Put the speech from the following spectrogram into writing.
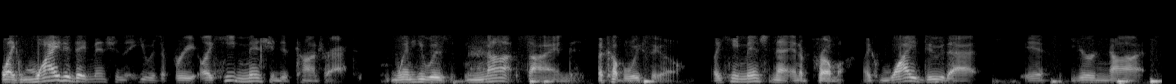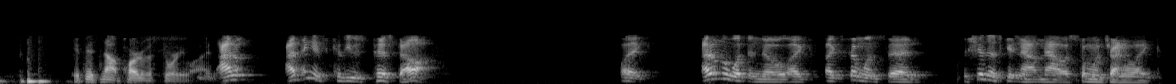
Like, why did they mention that he was a free? Like, he mentioned his contract when he was not signed a couple weeks ago. Like, he mentioned that in a promo. Like, why do that if you're not? If it's not part of a storyline? I don't. I think it's because he was pissed off. Like, I don't know what to know. Like, like someone said, the shit that's getting out now is someone trying to like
